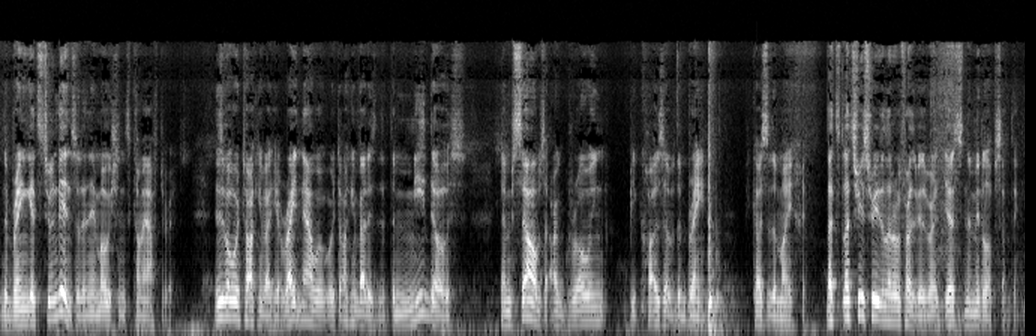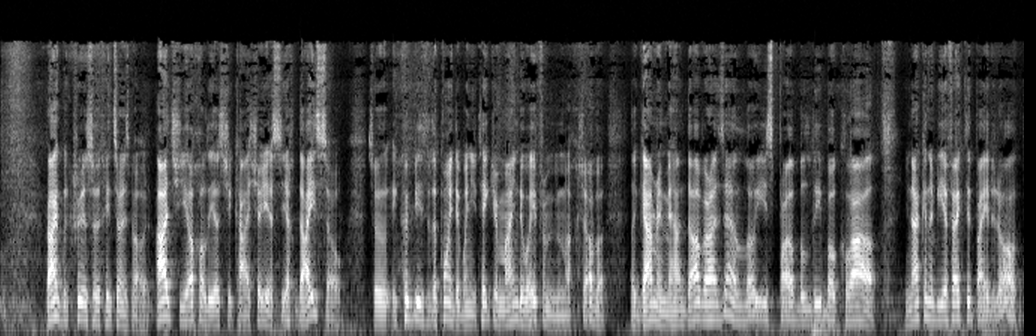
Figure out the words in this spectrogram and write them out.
the brain gets tuned in, so then the emotions come after it. This is what we're talking about here. Right now, what we're talking about is that the midos themselves are growing because of the brain, because of the maichim. Let's let's just read a little bit further because we're just in the middle of something. So it could be to the point that when you take your mind away from machshava, you're not going to be affected by it at all.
